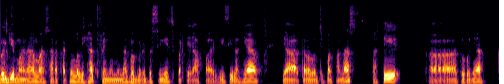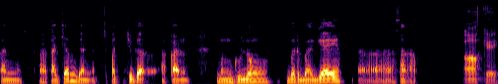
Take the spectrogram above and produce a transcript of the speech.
bagaimana masyarakatnya melihat fenomena beberbes ini seperti apa. Jadi istilahnya ya terlalu cepat panas pasti uh, turunnya akan uh, tajam dan cepat juga akan menggulung berbagai uh, startup. Oke,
